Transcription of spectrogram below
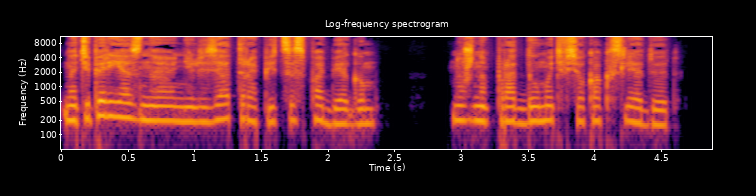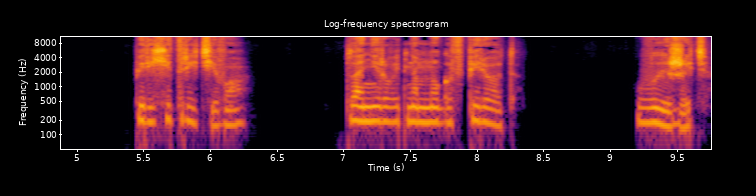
Но теперь я знаю, нельзя торопиться с побегом. Нужно продумать все как следует. Перехитрить его. Планировать намного вперед. Выжить.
